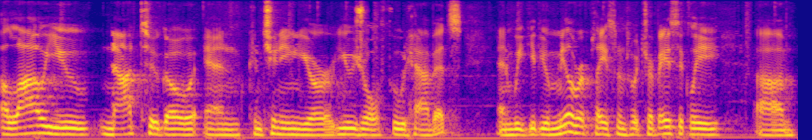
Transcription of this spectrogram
allow you not to go and continuing your usual food habits and we give you meal replacements, which are basically um,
